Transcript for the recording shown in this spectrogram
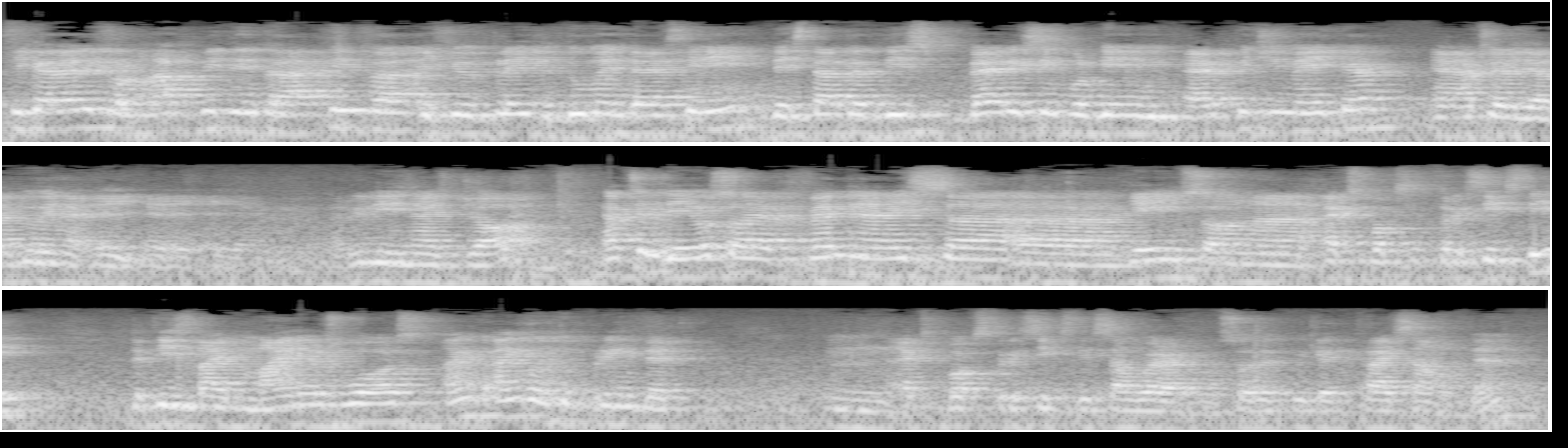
Ficarelli from Heartbit Interactive, uh, if you played Doom and Destiny, they started this very simple game with RPG Maker, and actually they are doing a, a, a really nice job. Actually, they also have very nice uh, uh, games on uh, Xbox 360, that is like Miners Wars. I'm, I'm going to bring the um, Xbox 360 somewhere so that we can try some of them.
